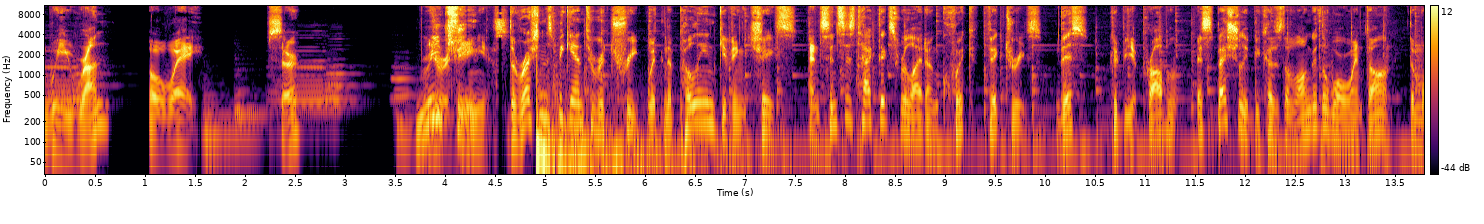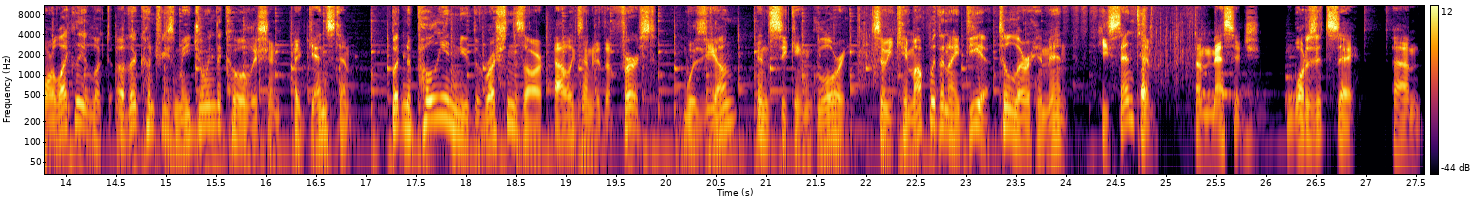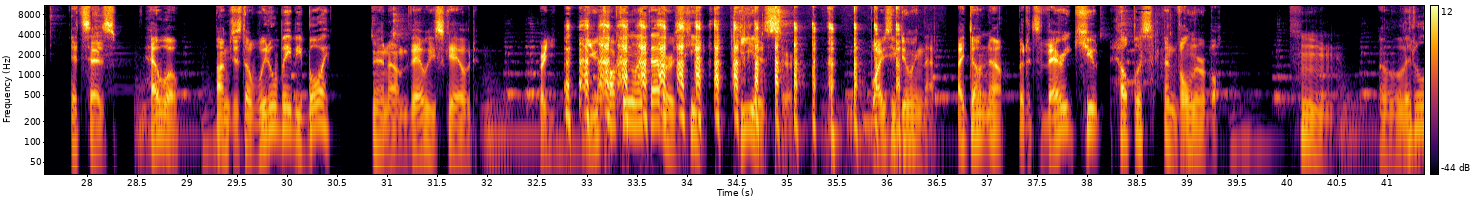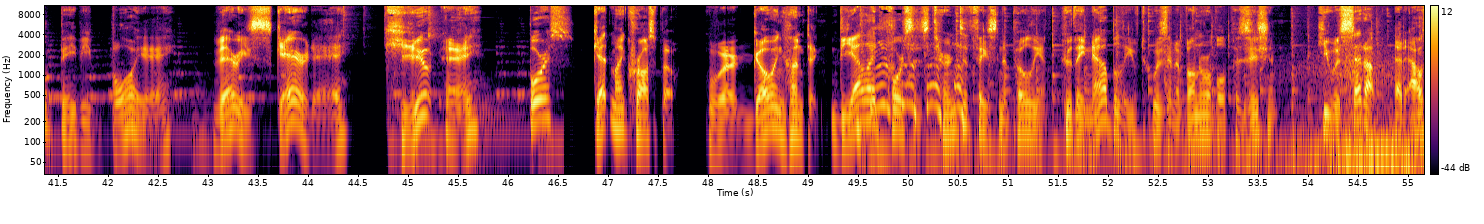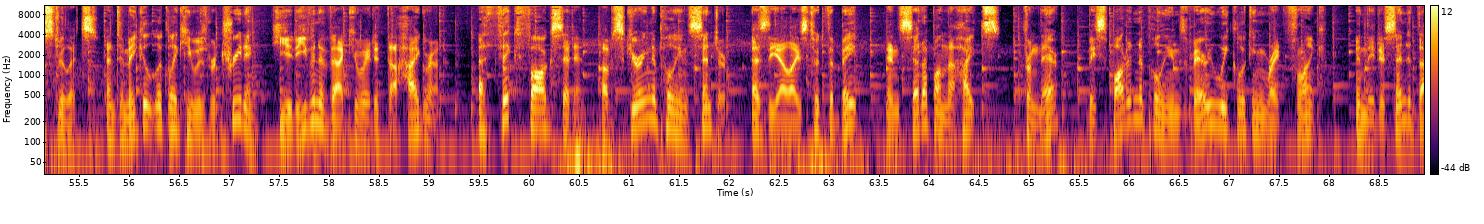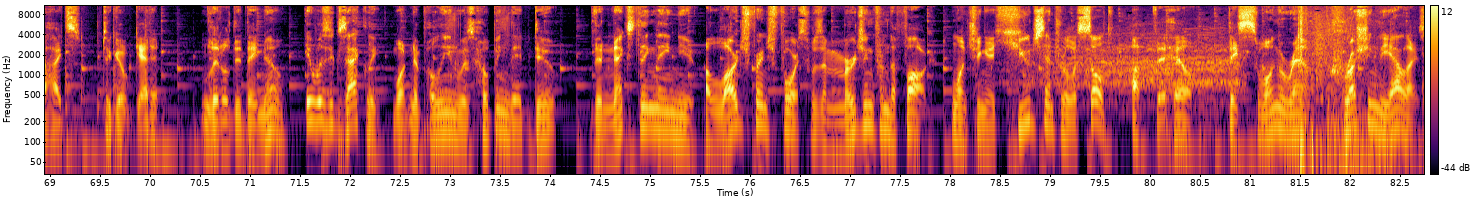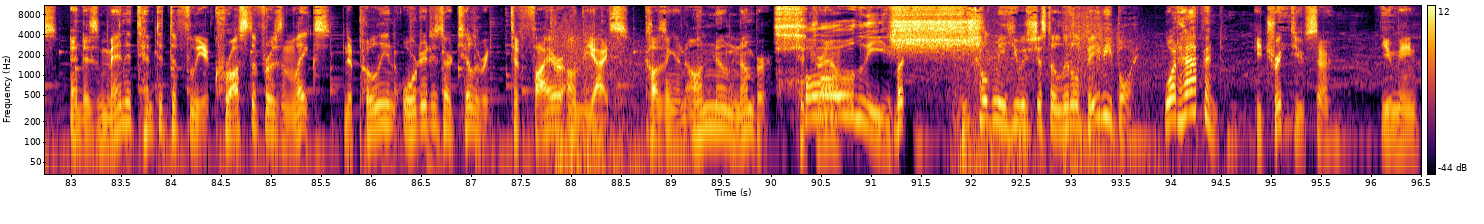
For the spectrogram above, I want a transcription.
we run away. Sir, you're a Retreat. genius. The Russians began to retreat with Napoleon giving chase, and since his tactics relied on quick victories, this could be a problem, especially because the longer the war went on, the more likely it looked other countries may join the coalition against him. But Napoleon knew the Russian Tsar Alexander I was young and seeking glory, so he came up with an idea to lure him in. He sent him a message. What does it say? Um, it says, Hello, I'm just a little baby boy, and I'm very scared. Are you, talking like that, or is he? He is, sir. Why is he doing that? I don't know, but it's very cute, helpless, and vulnerable. Hmm, a little baby boy, eh? Very scared, eh? Cute, eh? Boris, get my crossbow. We're going hunting. The Allied forces turned to face Napoleon, who they now believed was in a vulnerable position. He was set up at Austerlitz, and to make it look like he was retreating, he had even evacuated the high ground. A thick fog set in, obscuring Napoleon's center as the Allies took the bait and set up on the heights. From there, they spotted Napoleon's very weak looking right flank, and they descended the heights to go get it. Little did they know, it was exactly what Napoleon was hoping they'd do. The next thing they knew, a large French force was emerging from the fog, launching a huge central assault up the hill. They swung around, crushing the Allies, and as men attempted to flee across the frozen lakes, Napoleon ordered his artillery to fire on the ice, causing an unknown number to drown. Holy But he told me he was just a little baby boy. What happened? He tricked you, sir. You mean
